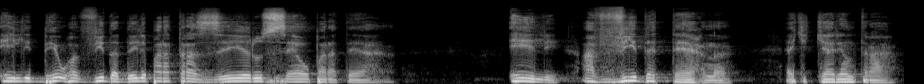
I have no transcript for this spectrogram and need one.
Ele deu a vida dele para trazer o céu para a terra. Ele, a vida eterna, é que quer entrar.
